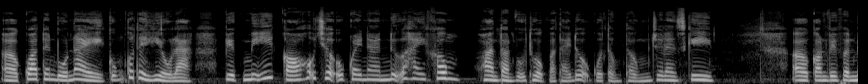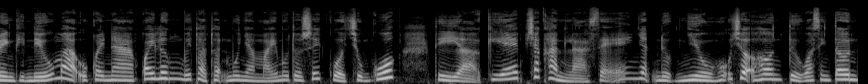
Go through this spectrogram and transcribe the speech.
À, qua tuyên bố này cũng có thể hiểu là việc Mỹ có hỗ trợ Ukraine nữa hay không hoàn toàn phụ thuộc vào thái độ của Tổng thống Zelensky. Ờ, còn về phần mình thì nếu mà Ukraine quay lưng với thỏa thuận mua nhà máy Motoshik của Trung Quốc thì uh, Kiev chắc hẳn là sẽ nhận được nhiều hỗ trợ hơn từ Washington.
